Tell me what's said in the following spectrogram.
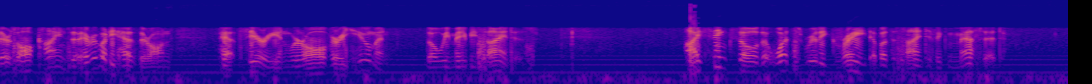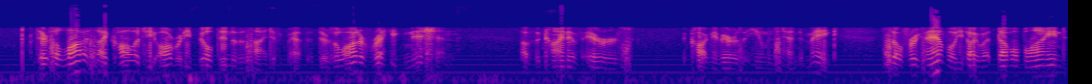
there's all kinds of, everybody has their own pet theory, and we're all very human, though we may be scientists. I think, though, that what's really great about the scientific method there's a lot of psychology already built into the scientific method. There's a lot of recognition of the kind of errors, the cognitive errors that humans tend to make. So, for example, you talk about double-blind,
